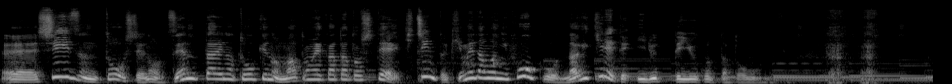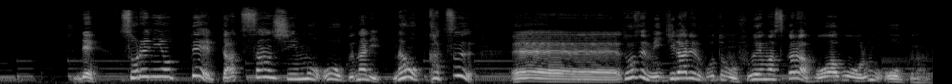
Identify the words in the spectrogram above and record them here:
えー、シーズン通しての全体の投球のまとめ方としてきちんと決め球にフォークを投げ切れているっていうことだと思うんですよ。でそれによって奪三振も多くなりなおかつ、えー、当然見切られることも増えますからフォアボールも多くなる。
